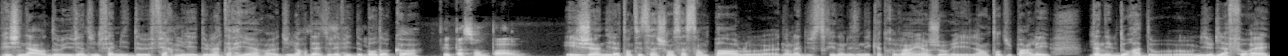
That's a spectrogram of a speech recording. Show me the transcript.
Reginaldo, il vient d'une famille de fermiers de l'intérieur euh, du nord-est de la ville de Bodocó. Fui para São Paulo. Et jeune, il a tenté sa chance à São Paulo, euh, dans l'industrie, dans les années 80. Et un jour, il a entendu parler d'un Eldorado au milieu de la forêt,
